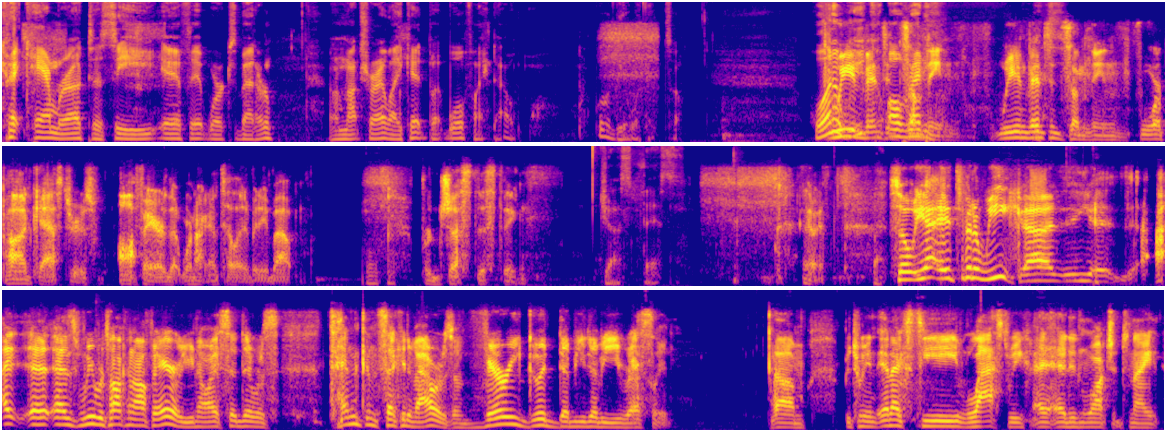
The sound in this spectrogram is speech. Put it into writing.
ca- camera to see if it works better. I'm not sure I like it, but we'll find out. We'll deal with it. So, what we invented already. something. We invented something for podcasters off air that we're not going to tell anybody about mm-hmm. for just this thing. Just this. Anyway, so yeah, it's been a week. Uh, I, as we were talking off air, you know, I said there was ten consecutive hours of very good WWE wrestling. Um, between NXT last week, I, I didn't watch it tonight.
